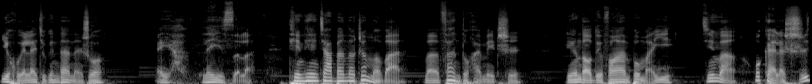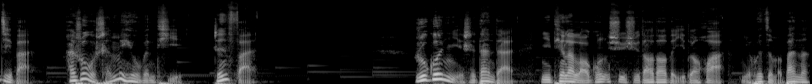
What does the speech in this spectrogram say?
一回来就跟蛋蛋说：“哎呀，累死了，天天加班到这么晚，晚饭都还没吃。领导对方案不满意，今晚我改了十几版，还说我审美有问题，真烦。如果你是蛋蛋，你听了老公絮絮叨叨的一段话，你会怎么办呢？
